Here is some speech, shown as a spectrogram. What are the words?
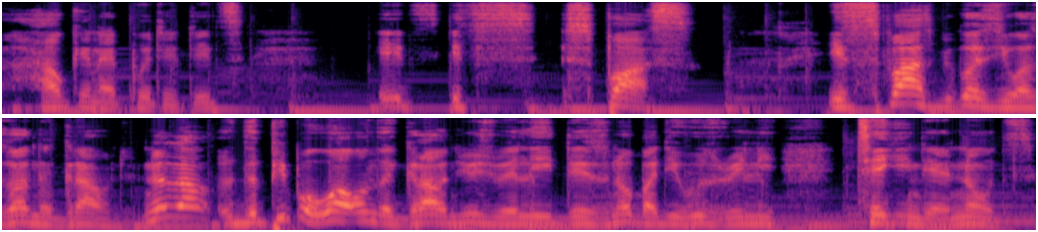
how can I put it? It's, it's, it's sparse it's sparse because he was on the ground. You know, the people who are on the ground usually there's nobody who's really taking their notes.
